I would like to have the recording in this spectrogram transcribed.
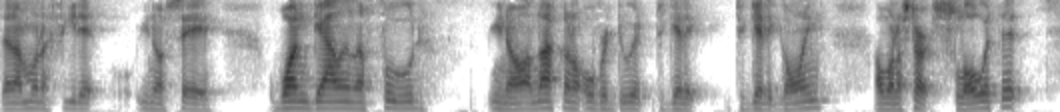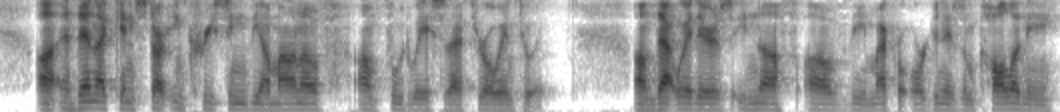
then I'm going to feed it, you know, say one gallon of food. You know, I'm not going to overdo it to get it to get it going. I want to start slow with it, uh, and then I can start increasing the amount of um, food waste that I throw into it. Um, that way, there's enough of the microorganism colony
